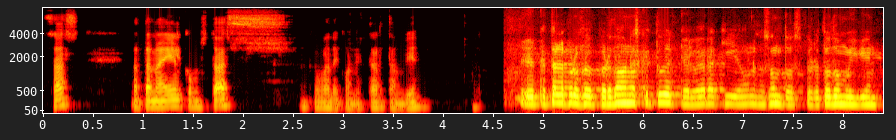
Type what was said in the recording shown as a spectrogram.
¿Estás? Natanael, ¿cómo estás? Acaba de conectar también. Eh, ¿Qué tal, profe? Perdón, es que tuve que ver aquí unos asuntos, pero todo muy bien.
